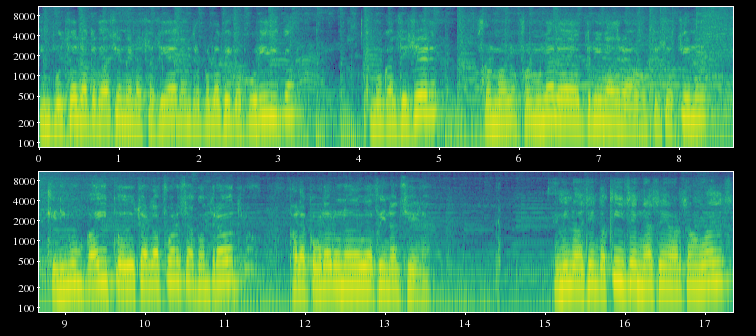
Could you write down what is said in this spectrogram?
Impulsó la creación de la Sociedad Antropológica Jurídica. Como canciller, formuló, la doctrina Drago, que sostiene que ningún país puede usar la fuerza contra otro para cobrar una deuda financiera. En 1915 nace Orson Welles,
